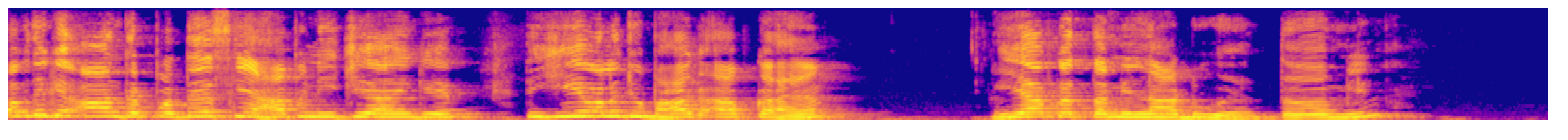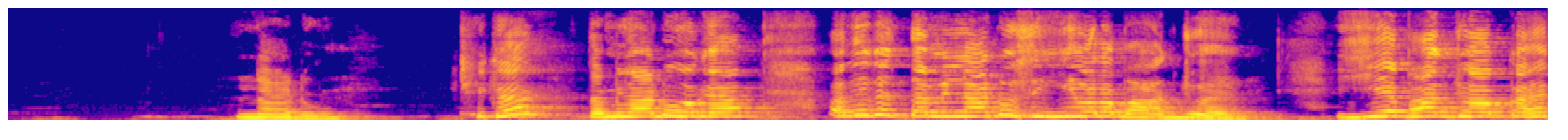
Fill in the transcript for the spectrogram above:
अब देखिए, आंध्र प्रदेश के यहाँ पे नीचे आएँगे। तो ये वाला जो भाग आपका है, ये आपका तमिलनाडु है। तमिल तमिलनाडु। ठीक है? तमिलनाडु हो गया। अब देखिए, तमिलनाडु से ये वाला भाग जो है, ये भाग जो आपका है,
